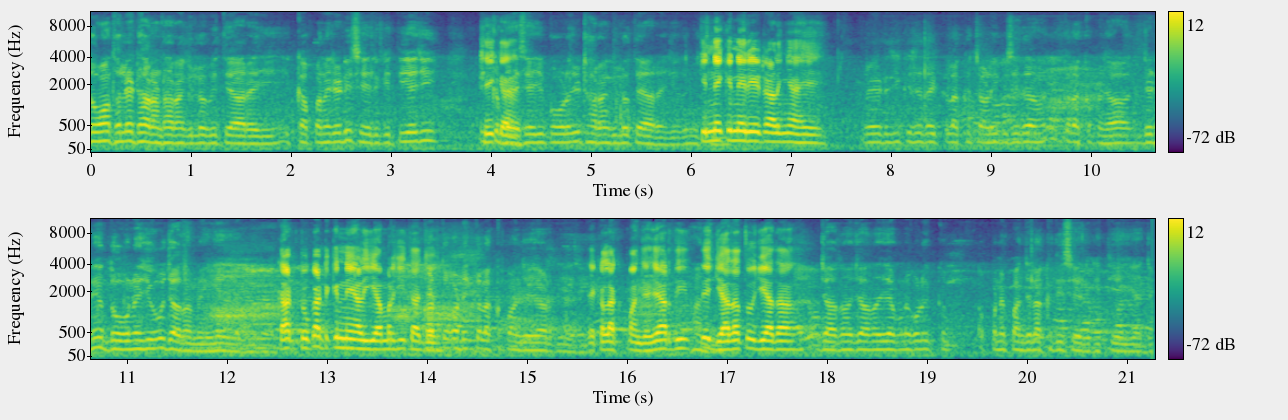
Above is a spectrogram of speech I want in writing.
ਦੋਵਾਂ ਥੱਲੇ 18 18 ਕਿਲੋ ਵੀ ਤਿਆਰ ਹੈ ਜੀ। ਇੱਕ ਆਪਾਂ ਨੇ ਜਿਹੜੀ ਸੇਲ ਕੀਤੀ ਹੈ ਜੀ ਠੀਕ ਹੈ। ਪੈਸੇ ਜੀ ਕੋਲ ਜੀ 18 ਕਿਲੋ ਤਿਆਰ ਹੈ ਜੀ ਉਹਦੇ ਵਿੱਚ। ਕਿੰਨੇ ਕਿੰਨੇ ਰੇਟ ਵਾਲੀਆਂ ਇਹ? ਰੇਟ ਜੀ ਕਿਸੇ ਦਾ 1 ਲੱਖ 40 ਕਿਸੇ ਦਾ 1 ਲੱਖ 50 ਜਿਹੜੀਆਂ ਦੋ ਨੇ ਜੀ ਉਹ ਜ਼ਿਆਦਾ ਮਹਿੰਗੀਆਂ ਜੀ। ਘੱਟ ਤੋਂ ਘੱਟ ਕਿੰਨੇ ਵਾਲੀ ਆ ਅਮਰਜੀਤ ਅੱਜ? ਘੱਟ ਤੋਂ ਘੱਟ 1 ਲੱਖ 5000 ਦੀ ਹੈ ਜੀ। 1 ਲੱਖ 5000 ਦੀ ਤੇ ਜ਼ਿਆਦਾ ਤੋਂ ਜ਼ਿਆਦਾ? ਜ਼ਿਆਦਾ ਜ਼ਿਆਦਾ ਜੀ ਆਪਣੇ ਕੋਲ ਇੱਕ ਆਪਣੇ 5 ਲੱਖ ਦੀ ਸੇਲ ਕੀਤੀ ਹੈ ਜੀ ਅੱਜ।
